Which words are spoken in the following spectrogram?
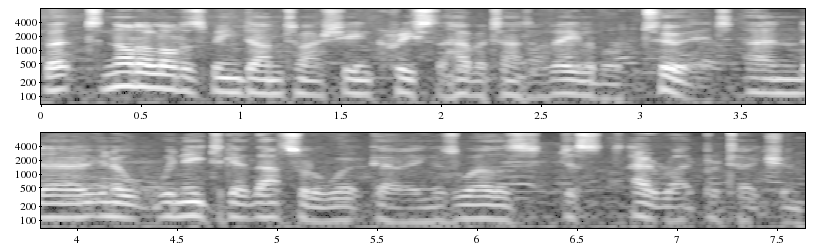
but not a lot has been done to actually increase the habitat available to it. And uh, you know we need to get that sort of work going as well as just outright protection.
